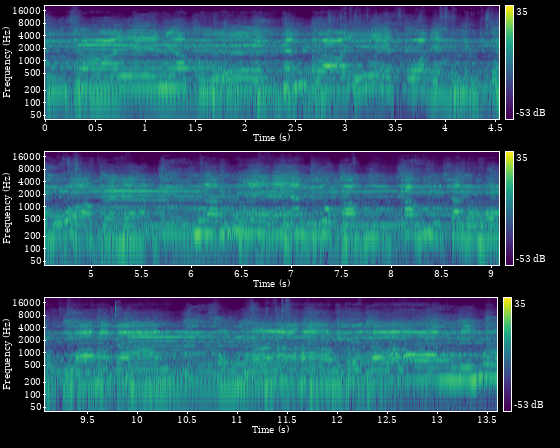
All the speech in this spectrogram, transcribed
สะบัดชายเนื้อพื้นแผ่นไตรตัวเด่นตัวแกวนเมืองแม่นยุคคำคำชะโนดมาดานสงงามประการมีมา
